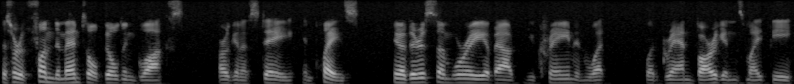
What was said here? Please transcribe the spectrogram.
the sort of fundamental building blocks are going to stay in place. You know, there is some worry about Ukraine and what what grand bargains might be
